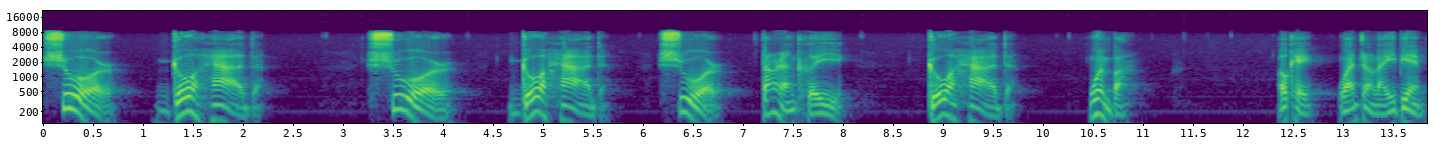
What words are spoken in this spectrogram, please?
Sure，go ahead。Sure。 Go ahead. Sure，当然可以。Go ahead，问吧。OK，完整来一遍。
